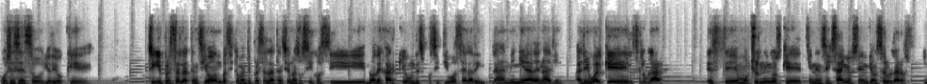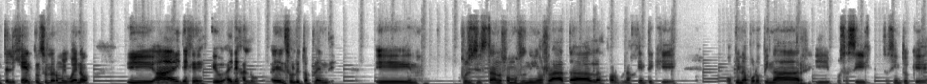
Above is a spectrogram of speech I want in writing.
pues es eso, yo digo que sí, prestarle atención, básicamente prestarle atención a sus hijos y no dejar que un dispositivo sea la, la niñera de nadie. Al igual que el celular, este, muchos niños que tienen seis años tienen ya un celular inteligente, un celular muy bueno, y ay, deje, que, ay, déjalo, él solito aprende. Y pues están los famosos niños rata, la, la gente que opina por opinar, y pues así, yo siento que,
